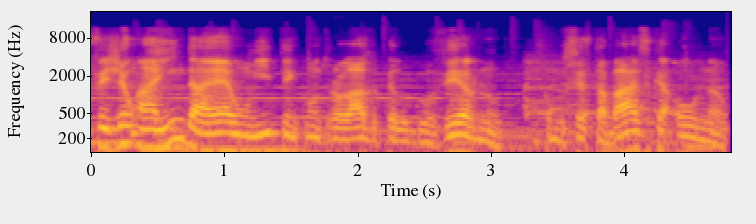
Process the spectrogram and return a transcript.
O feijão ainda é um item controlado pelo governo como cesta básica ou não?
